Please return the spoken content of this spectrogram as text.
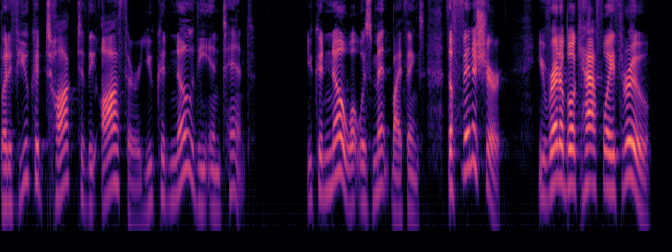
But if you could talk to the author, you could know the intent. You could know what was meant by things. The finisher, you read a book halfway through,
